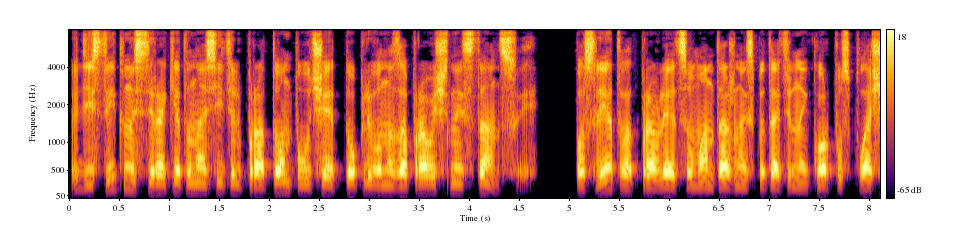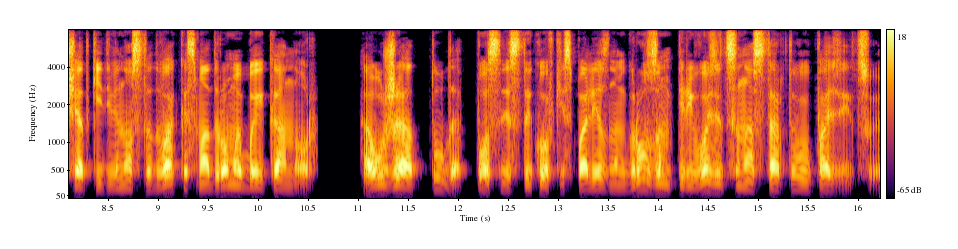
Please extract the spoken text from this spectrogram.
В действительности ракета-носитель «Протон» получает топливо на заправочной станции, После этого отправляется в монтажно-испытательный корпус площадки 92 космодрома Байконур, а уже оттуда, после стыковки с полезным грузом, перевозится на стартовую позицию.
